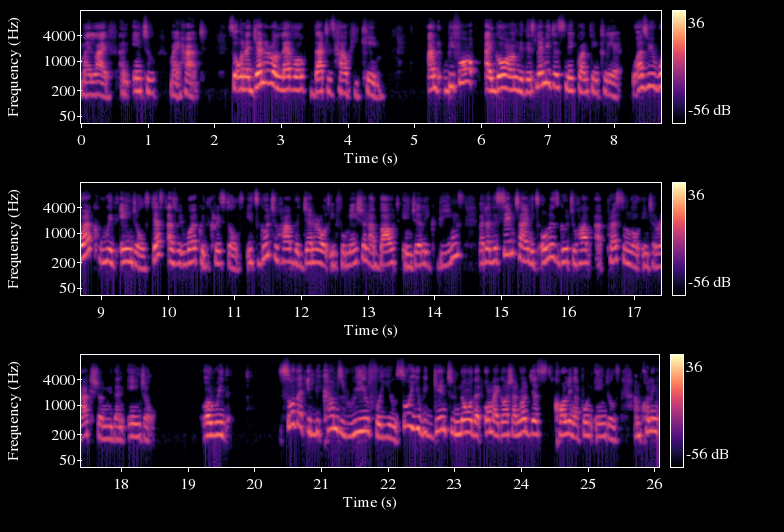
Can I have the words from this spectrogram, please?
my life and into my heart. So on a general level, that is how he came. And before I go on with this, let me just make one thing clear. As we work with angels, just as we work with crystals, it's good to have the general information about angelic beings, but at the same time, it's always good to have a personal interaction with an angel or with so that it becomes real for you. So you begin to know that, oh my gosh, I'm not just calling upon angels. I'm calling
